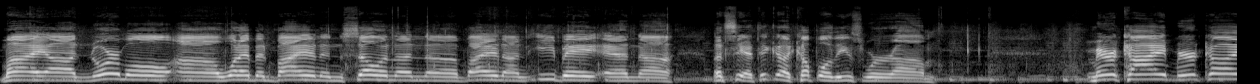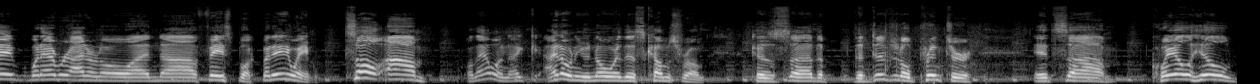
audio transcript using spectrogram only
my uh, normal uh, what I've been buying and selling on uh, buying on eBay and uh, let's see I think a couple of these were um, Marikai, Marikai, whatever I don't know on uh, Facebook. But anyway so um, well that one I, I don't even know where this comes from because uh, the the digital printer it's Quail Hill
